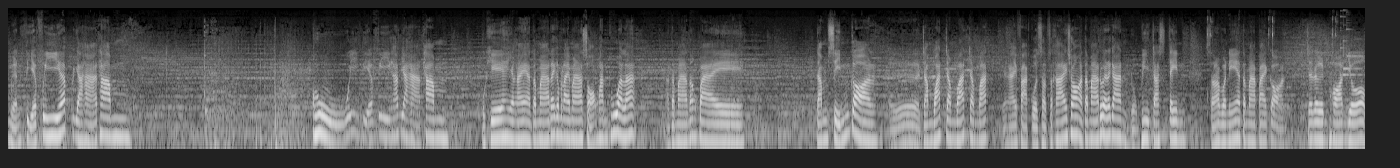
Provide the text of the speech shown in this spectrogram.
เหมือนเสียฟรีครับ อย่าหาทำโอ้โหเสียฟรีครับ อย่าหาทำโอเค ยังไงอาตมาได้กำไรมา 2,000ทั่วนละอาตมาต้องไป จำศีลก่อน เออจำวัดจำวัดจำวัด ยังไงฝากกด subscribe ช่องอาตมาด้วยแล้วกันหลวงพี่จัสตินสำหรับวันนี้อาตมาไปก่อนเจริญพรโยม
